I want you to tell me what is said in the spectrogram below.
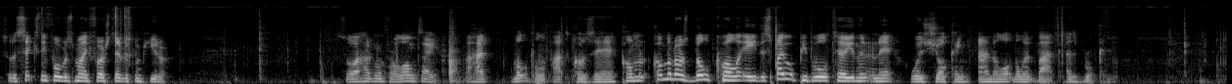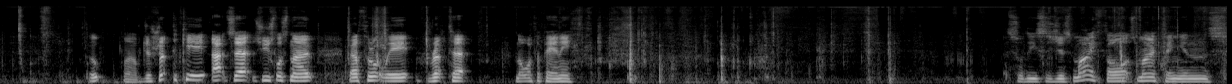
So the 64 was my first ever computer. So I had one for a long time. I had multiple in fact because uh, Commodore's build quality, despite what people will tell you on the internet, was shocking and a lot of them went back as broken. Oh, I've just ripped the case. That's it. It's useless now. Better throw it away. Ripped it. Not worth a penny. So these are just my thoughts, my opinions.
